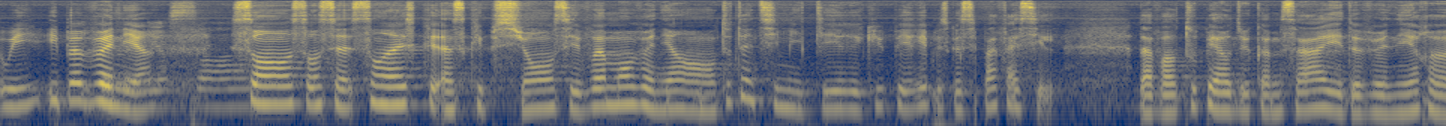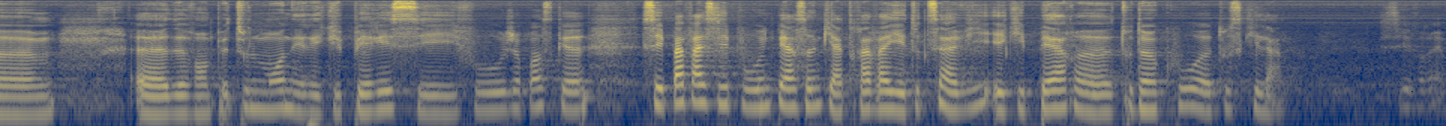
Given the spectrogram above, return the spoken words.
Oui, ils peuvent venir, sans... Sans, sans, inscription. C'est vraiment venir en toute intimité, récupérer, parce que c'est pas facile d'avoir tout perdu comme ça et de venir euh, euh, devant un peu tout le monde et récupérer. Il faut, je pense que c'est pas facile pour une personne qui a travaillé toute sa vie et qui perd euh, tout d'un coup tout ce qu'il a. C'est vrai.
